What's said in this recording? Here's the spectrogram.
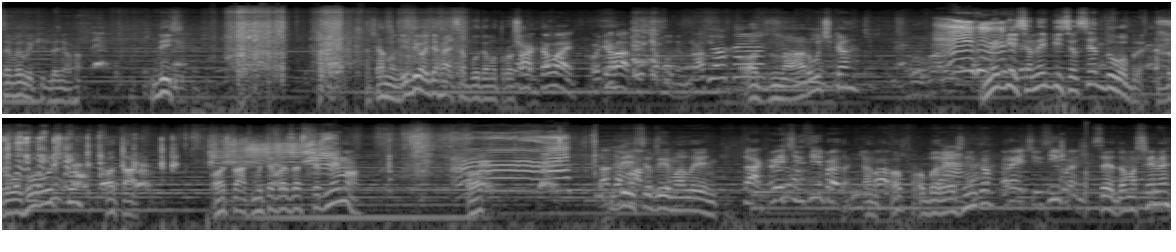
Це великий для нього. Дись. А ну, іди одягайся будемо трошки. Так, давай, одягатися будемо. На. Одна ручка. Не бійся, не бійся, все добре. Другу ручку. Отак. Отак. Ми тебе застебнемо. Оп. Іди сюди, маленький. Так, речі зібрані. Бабушка. оп, обережненько. Речі зібрані. Все, до машини.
